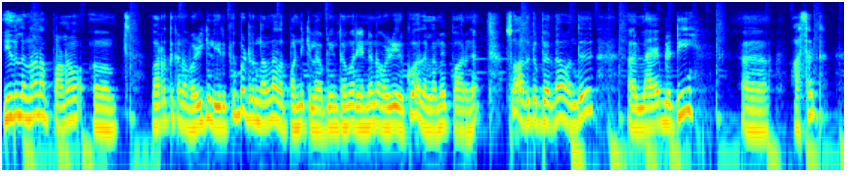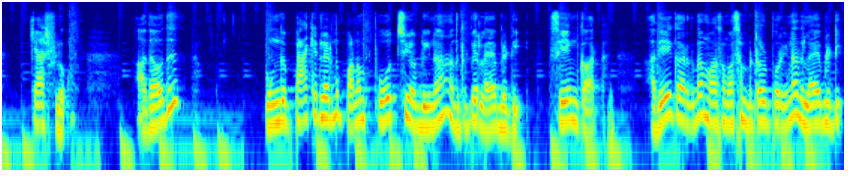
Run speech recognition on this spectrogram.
இதில் தான் நான் பணம் வர்றதுக்கான வழிகள் இருக்குது பட் இருந்தாலும் நான் அதை பண்ணிக்கல அப்படின்ற மாதிரி என்னென்ன வழி இருக்கோ அது எல்லாமே பாருங்கள் ஸோ அதுக்கு பேர் தான் வந்து லயபிலிட்டி அசட் கேஷ் ஃப்ளோ அதாவது உங்கள் பேக்கெட்லேருந்து பணம் போச்சு அப்படின்னா அதுக்கு பேர் லயபிலிட்டி சேம் கார் அதே காருக்கு தான் மாதம் மாதம் பெட்ரோல் போடுறீங்கன்னா அது லயபிலிட்டி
